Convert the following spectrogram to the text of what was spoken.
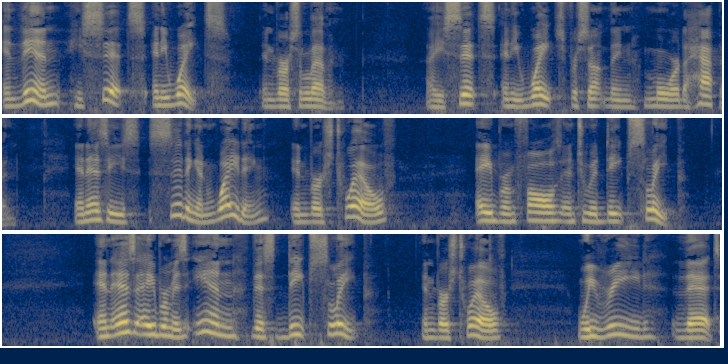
and then he sits and he waits in verse 11. Uh, he sits and he waits for something more to happen. And as he's sitting and waiting, in verse 12, Abram falls into a deep sleep. And as Abram is in this deep sleep, in verse 12, we read that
